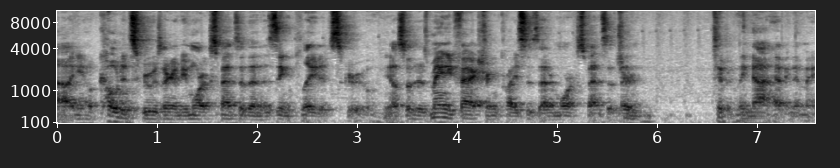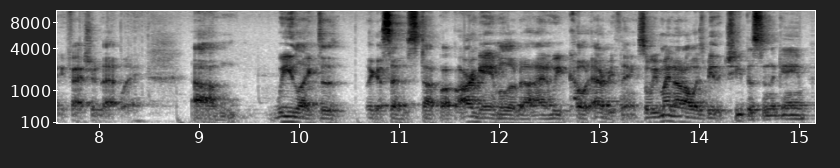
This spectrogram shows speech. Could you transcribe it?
Uh, you know, coated screws are going to be more expensive than a zinc plated screw. You know, so there's manufacturing prices that are more expensive than typically not having them manufactured that way. Um, we like to, like I said, step up our game a little bit and we coat everything. So we might not always be the cheapest in the game,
